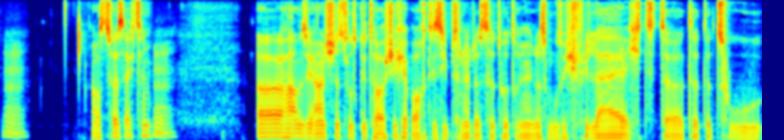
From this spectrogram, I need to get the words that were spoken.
mhm. aus 2016. Mhm. Äh, haben sie anschließend ausgetauscht. Ich habe auch die 17er Tastatur drin. Das muss ich vielleicht da, da, dazu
